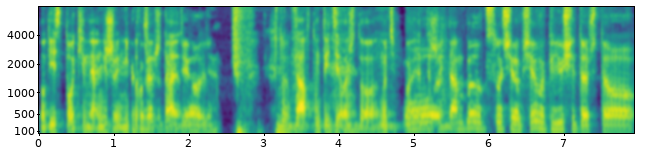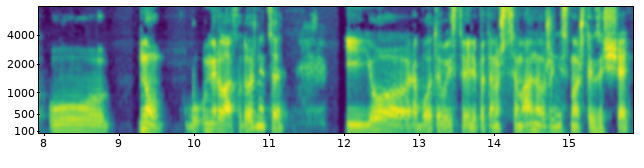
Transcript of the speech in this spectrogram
Ну, вот есть токены, они же не так подтверждают. Уже делали. Да. да, в том-то и дело, что, ну, типа, это же... Там был случай вообще вопиющий, то, что у... Ну, умерла художница, и ее работы выставили, потому что сама она уже не сможет их защищать.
